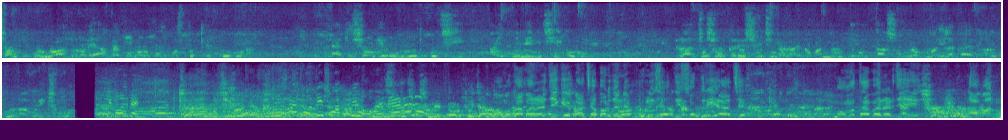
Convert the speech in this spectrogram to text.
শান্তিপূর্ণ আন্দোলনে আমরা কোন রকম হস্তক্ষেপ করব না। একই সঙ্গে অনুরোধ করছি, আইন মেনে মিছিল করুন। রাজ্য সরকারের সচিবালয় নবান্ন এবং তার সংলগ্ন এলাকায় ভারতীয় নাগরিক সুরক্ষা কি বলবেন? যারা মিছিলে অংশ প্রশাসনের তরফে জানানো মমতা ব্যানার্জিকে বাঁচাবার জন্য পুলিশ অতি সক্রিয় আছে। মমতা ব্যানার্জি নবান্ন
